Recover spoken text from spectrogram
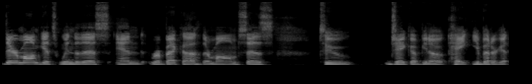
their mom gets wind of this, and Rebecca, their mom, says to Jacob, you know, hey, you better get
